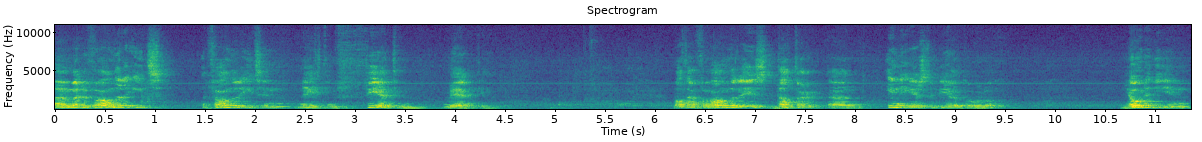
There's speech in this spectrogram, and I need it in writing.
Uh, maar er veranderde iets er veranderde iets in 1914, merkte ik. Wat er veranderde is dat er in de Eerste Wereldoorlog Joden die in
